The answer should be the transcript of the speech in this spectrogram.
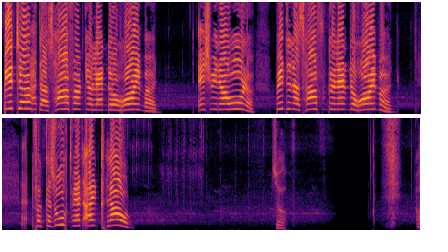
Bitte das Hafengelände räumen. Ich wiederhole. bitte das Hafengelände räumen. Äh, Gesucht wird ein Clown. So. Oh.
